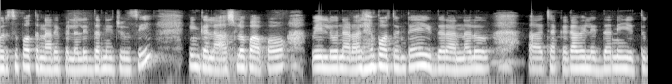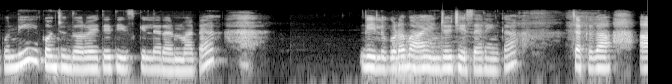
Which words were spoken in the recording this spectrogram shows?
మురిసిపోతున్నారు ఈ పిల్లలిద్దరిని చూసి. ఇంకా లాస్ట్లో పాపం వీళ్ళు నడవలేకపోతుంటే ఇద్దరు అన్నలు చక్కగా వీళ్ళిద్దరిని ఎత్తుకుని కొంచెం దూరం అయితే తీసుకెళ్ళారనమాట వీళ్ళు కూడా బాగా ఎంజాయ్ చేశారు ఇంకా. చక్కగా ఆ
